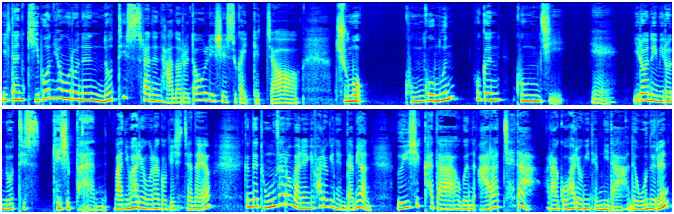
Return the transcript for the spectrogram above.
일단 기본형으로는 notice라는 단어를 떠올리실 수가 있겠죠. 주목, 공고문 혹은 공지. 예. 이런 의미로 notice, 게시판 많이 활용을 하고 계시잖아요. 근데 동사로 만약에 활용이 된다면 의식하다 혹은 알아채다 라고 활용이 됩니다. 근데 오늘은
